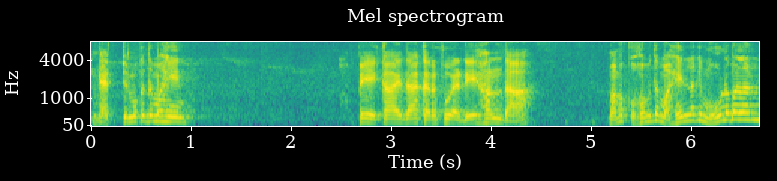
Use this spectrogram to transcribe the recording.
නැත්ති මොකද මහෙන් අපේ එකා එදා කරපු වැඩේ හන්දා මම කොහොමද මහෙන්ලගේ මූුණ බලන්න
